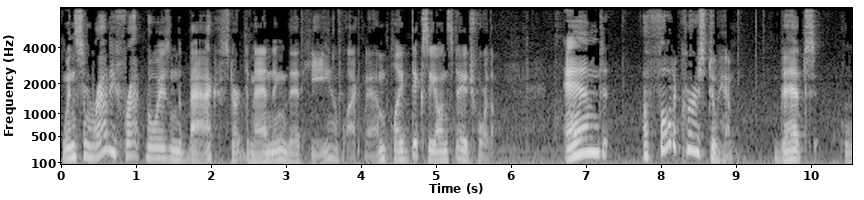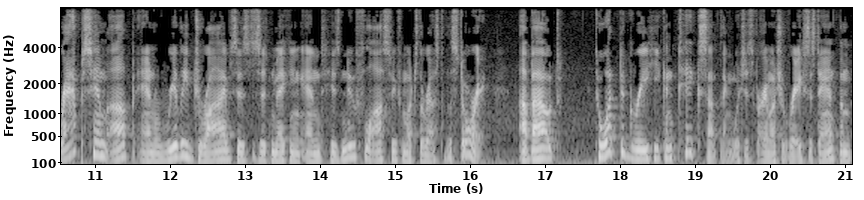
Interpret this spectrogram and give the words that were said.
when some rowdy frat boys in the back start demanding that he, a black man, play Dixie on stage for them. And a thought occurs to him that wraps him up and really drives his decision making and his new philosophy for much of the rest of the story about to what degree he can take something, which is very much a racist anthem,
